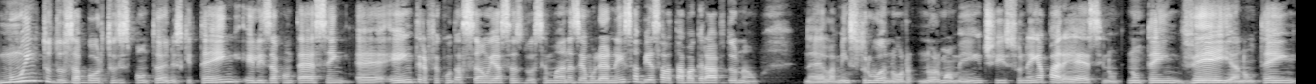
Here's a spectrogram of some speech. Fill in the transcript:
Muito dos abortos espontâneos que tem, eles acontecem é, entre a fecundação e essas duas semanas, e a mulher nem sabia se ela estava grávida ou não né? Ela menstrua no, normalmente, isso nem aparece, não, não tem veia, não tem,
